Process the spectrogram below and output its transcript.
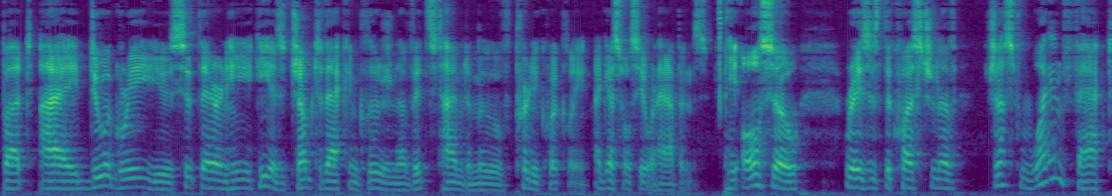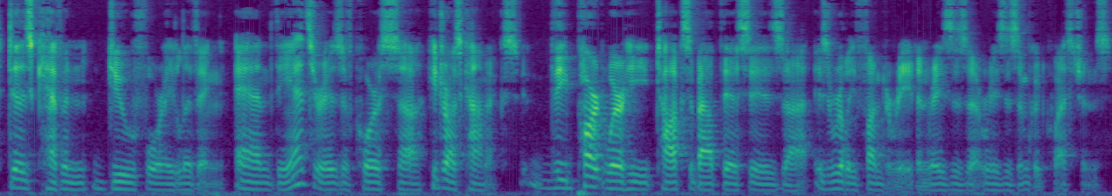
But I do agree, you sit there and he, he has jumped to that conclusion of it's time to move pretty quickly. I guess we'll see what happens. He also raises the question of just what in fact does Kevin do for a living? And the answer is, of course, uh, he draws comics. The part where he talks about this is uh, is really fun to read and raises uh, raises some good questions.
